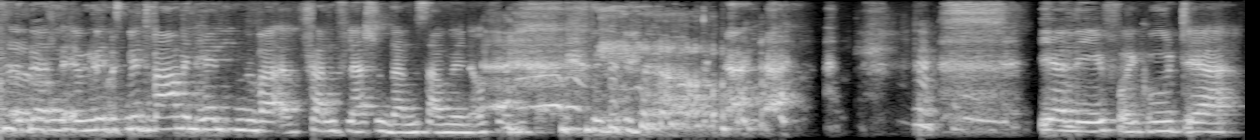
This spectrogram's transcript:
Und dann äh, mit, mit warmen Händen Pfandflaschen dann sammeln auf jeden Fall. ja, nee, voll gut, ja.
